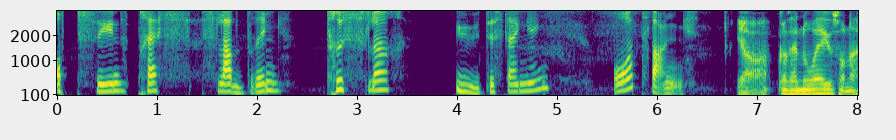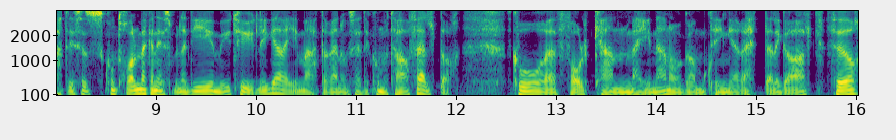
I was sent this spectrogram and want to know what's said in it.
oppsyn, press, sladring, trusler, utestenging og tvang. Ja, nå er jo sånn at disse kontrollmekanismene de er jo mye tydeligere i og med at det er noe som heter kommentarfelter, hvor eh, folk kan mene noe om ting er rett eller galt. Før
